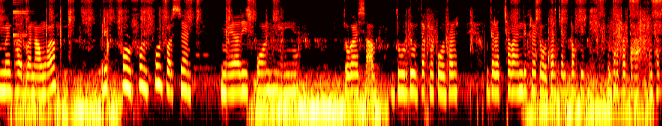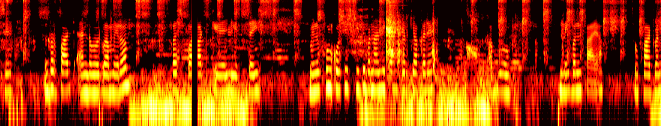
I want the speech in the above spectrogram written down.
मैं घर बनाऊँगा। मेरी फुल फुल फुल परसेंट मेरा रिस्पॉन्ड नहीं है। तो गाइस साहब दूर दूर तक मेरे को उधर उधर अच्छा गाना दिख रहा है तो उधर चलता फिर उधर बता, उधर से, उधर पार्ट एंड मेरा। फ़र्स्ट पार्ट के लिए तय। मैंने फुल कोशिश की थी बनाने की, मगर क्या करें? अब नहीं बन पाया। तो पार्ट वन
